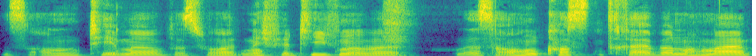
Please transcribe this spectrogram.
ist auch ein Thema, was wir heute nicht vertiefen, aber ist auch ein Kostentreiber nochmal.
